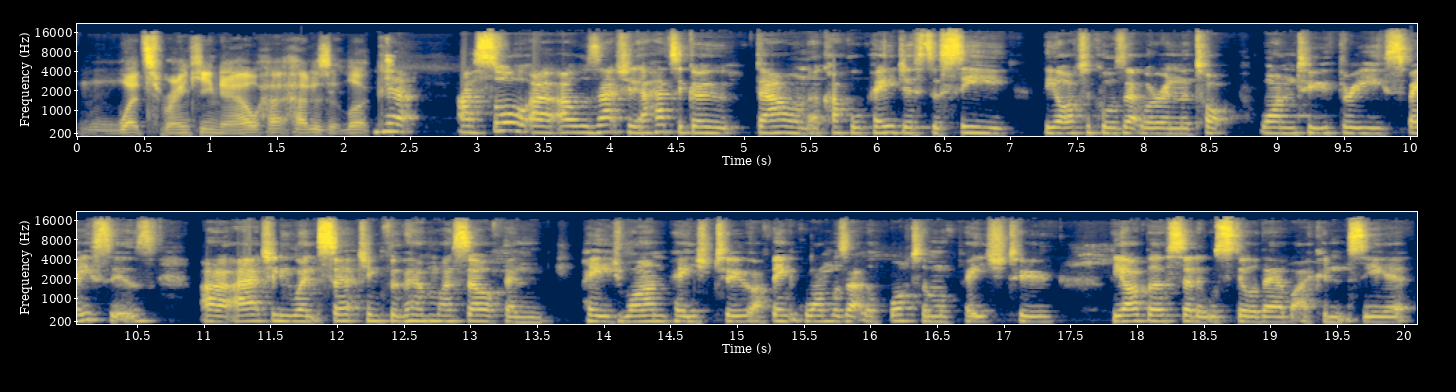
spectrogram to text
what's ranking now? How, how does it look? Yeah, I saw. Uh, I was actually I had to go down a couple pages to see the articles that were in the top one, two, three spaces, uh, I actually went searching for them myself. And page one, page two, I think one was at the bottom of page two. The other said it was still there, but I couldn't see it.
